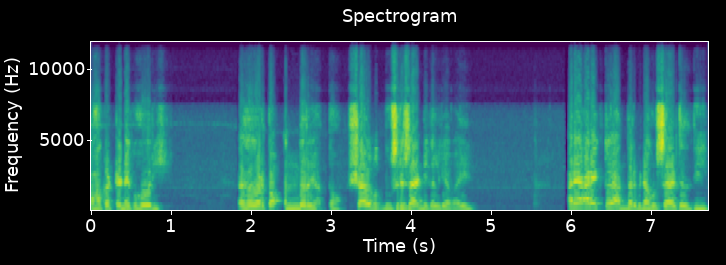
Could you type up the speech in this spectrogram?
कहा कटने को हो रही? ऐसा करता हूँ, अंदर जाता हूँ। शायद वो दूसरी साइड निकल गया भाई। अरे यार, एक तो अंदर भी ना घुसा है जल्दी।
